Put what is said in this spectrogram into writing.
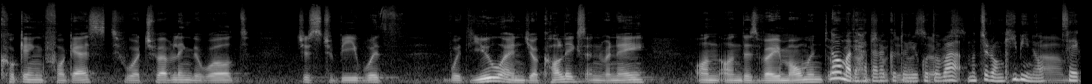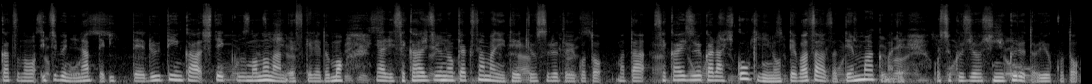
cooking for guests who are traveling the world just to be with, with you and your colleagues and Renee で働くということは.もちろん日々の生活の一部になっていってルーティン化していくものなんですけれどもやはり世界中のお客様に提供するということまた世界中から飛行機に乗ってわざわざデンマークまでお食事をしに来るということ。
